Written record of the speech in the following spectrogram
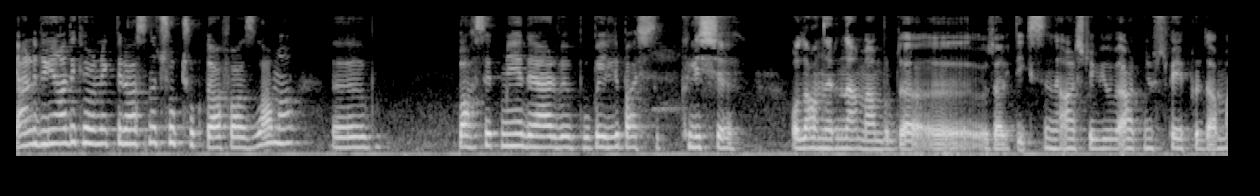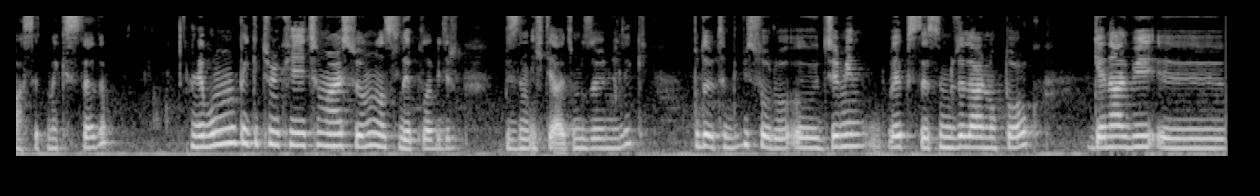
Yani dünyadaki örnekleri aslında çok çok daha fazla ama bahsetmeye değer ve bu belli başlı klişe olanlarından ben burada e, özellikle ikisini Art Review ve Art Newspaper'dan bahsetmek istedim. Hani bunun peki Türkiye için versiyonu nasıl yapılabilir bizim ihtiyacımıza yönelik? Bu da tabii bir soru. E, Cem'in web sitesi müzeler.org genel bir e,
